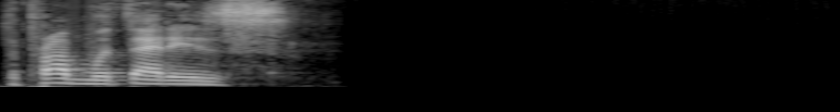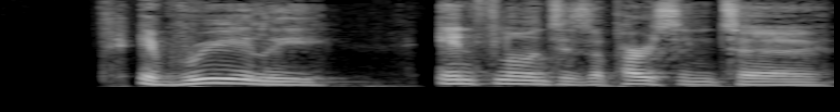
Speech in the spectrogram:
the problem with that is it really influences a person to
